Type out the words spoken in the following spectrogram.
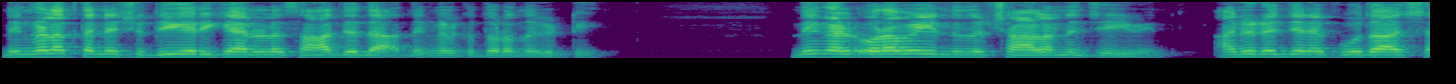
നിങ്ങളെ തന്നെ ശുദ്ധീകരിക്കാനുള്ള സാധ്യത നിങ്ങൾക്ക് തുറന്നു കിട്ടി. നിങ്ങൾ ഉറവയിൽ നിന്ന് ക്ഷാളനം ചെയ്യുവിൻ. അനുരഞ്ജന കൂതാശ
